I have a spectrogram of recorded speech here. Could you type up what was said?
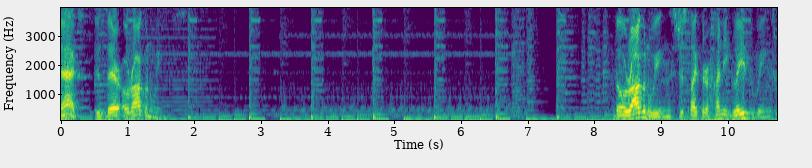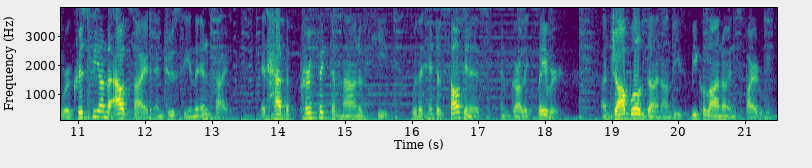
Next is their Oragon wings. The Oragon wings, just like their honey glazed wings, were crispy on the outside and juicy in the inside. It had the perfect amount of heat with a hint of saltiness and garlic flavor. A job well done on these Bicolano inspired wings.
